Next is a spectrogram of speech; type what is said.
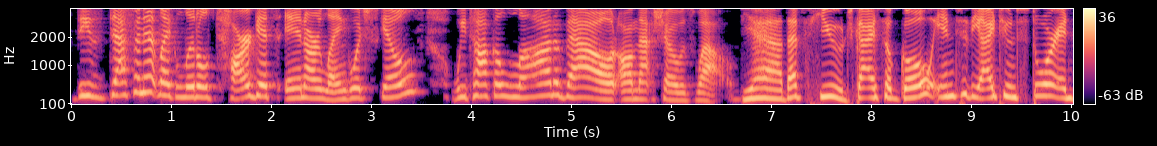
these definite like little targets in our language skills, we talk a lot about on that show as well. Yeah, that's huge, guys. So go into the iTunes store and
